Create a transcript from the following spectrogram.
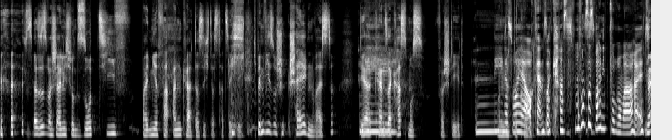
das ist wahrscheinlich schon so tief bei mir verankert, dass ich das tatsächlich. Ich bin wie so Sheldon, weißt du? Der Nee. keinen Sarkasmus versteht. Nee, das war ja auch kein Sarkasmus, das war die pure Wahrheit.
